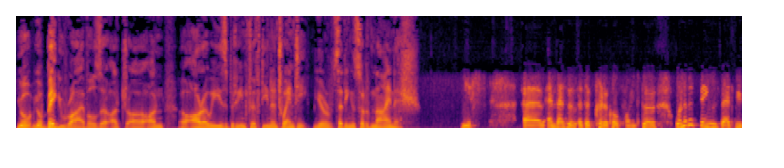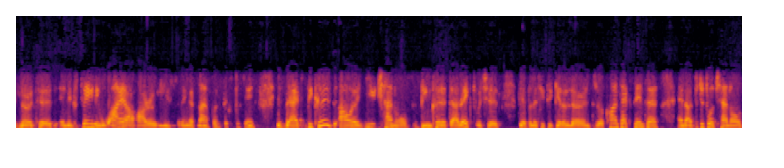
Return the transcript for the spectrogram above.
Your your big rivals are, are, are on uh, ROEs between 15 and 20. You're sitting at sort of nine-ish. Yes. Um, and that's a, is a critical point. So one of the things that we've noted in explaining why our ROE is sitting at 9.6% is that because our new channels, being credit direct, which is the ability to get a loan through a contact center, and our digital channels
